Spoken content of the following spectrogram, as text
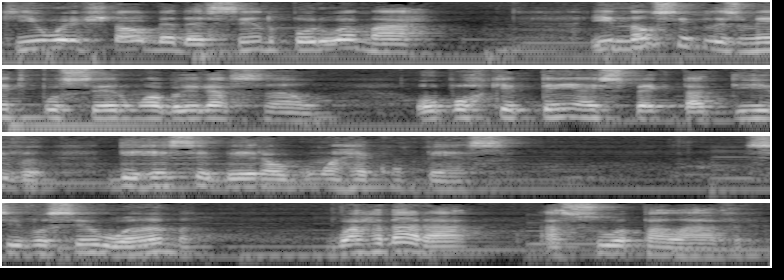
que o está obedecendo por o amar e não simplesmente por ser uma obrigação ou porque tem a expectativa de receber alguma recompensa. Se você o ama, guardará a sua palavra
